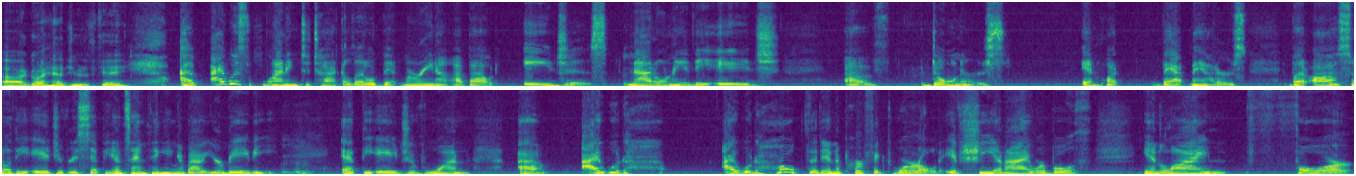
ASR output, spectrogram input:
Uh, go ahead, Judith Kay. I, I was wanting to talk a little bit, Morena, about ages. Not only the age of donors and what that matters, but also the age of recipients. I'm thinking about your baby at the age of one. Um, I would, I would hope that in a perfect world, if she and I were both in line for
